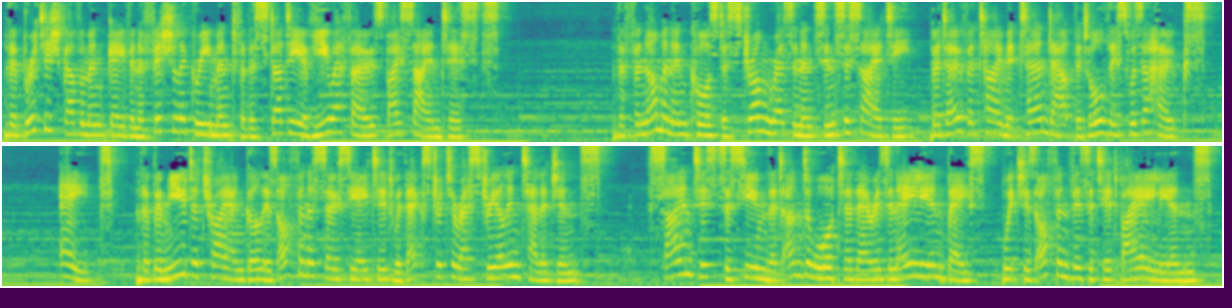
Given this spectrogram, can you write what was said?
the British government gave an official agreement for the study of UFOs by scientists. The phenomenon caused a strong resonance in society, but over time it turned out that all this was a hoax. 8. The Bermuda Triangle is often associated with extraterrestrial intelligence. Scientists assume that underwater there is an alien base, which is often visited by aliens.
